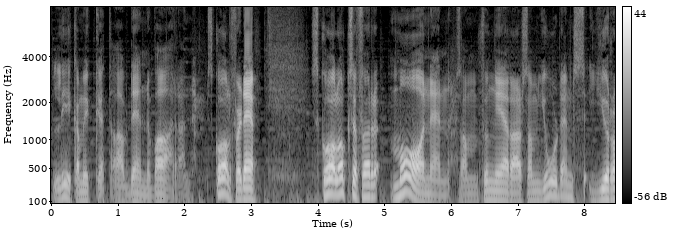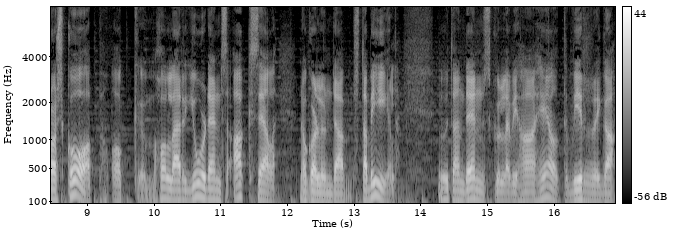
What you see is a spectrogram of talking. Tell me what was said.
lika mycket av den varan. Skål för det! Skål också för månen som fungerar som jordens gyroskop och håller jordens axel någorlunda stabil. Utan den skulle vi ha helt virriga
